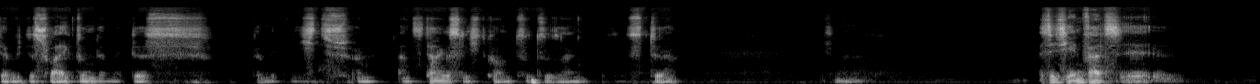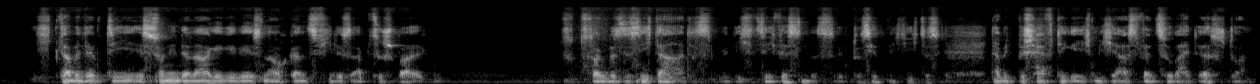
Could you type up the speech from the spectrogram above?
damit es schweigt und damit es, damit nichts ans Tageslicht kommt, sozusagen. Das ist, äh, ich meine, es ist jedenfalls, äh, ich glaube, die ist schon in der Lage gewesen, auch ganz vieles abzuspalten. Sozusagen, das ist nicht da, das will ich jetzt nicht wissen, das interessiert mich nicht. Das, damit beschäftige ich mich erst, wenn es soweit ist. Und,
